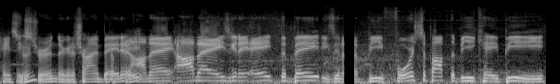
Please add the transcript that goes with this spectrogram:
Rune? Rune. They're going to try and bait The it. bait? Ame, Ame, he's going to ate the bait. He's going to be forced to pop the BKB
